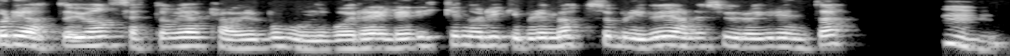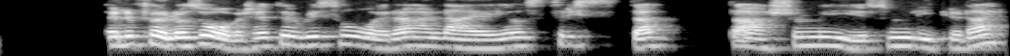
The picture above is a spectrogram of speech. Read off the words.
fordi at uansett om vi er klar over behovene våre eller ikke, når de ikke blir møtt, så blir vi gjerne sure og grinete. Mm. Eller føler oss oversett, vi blir såre, er lei oss, triste. Det er så mye som ligger der.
